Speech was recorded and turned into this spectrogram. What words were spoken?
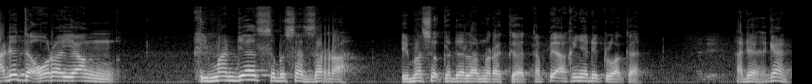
Ada tak orang yang iman dia sebesar zarah dimasuk ke dalam neraka tapi akhirnya dia keluarkan? Ada. Kan?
